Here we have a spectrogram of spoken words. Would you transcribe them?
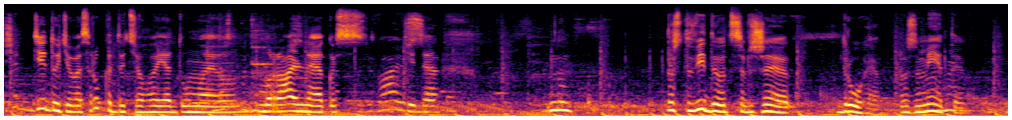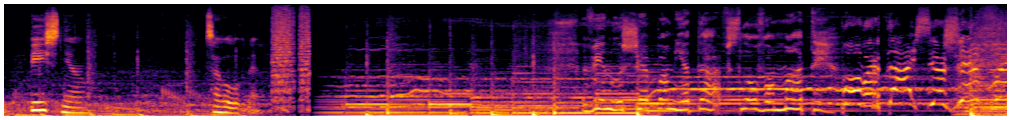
Ще дійдуть у вас руки до цього, я думаю, морально якось піде. Ну, просто відео це вже друге, розумієте? Пісня це головне. Він лише пам'ятав слова мати. Повертайся живим,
